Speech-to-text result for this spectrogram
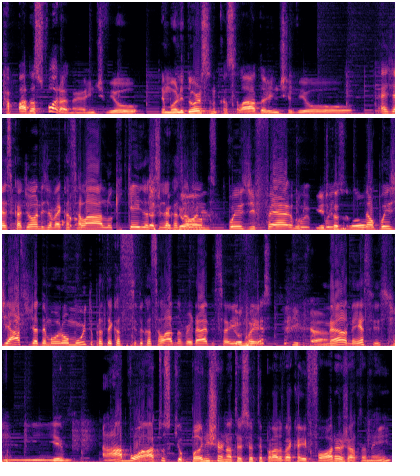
capadas fora, né? A gente viu Demolidor sendo cancelado, a gente viu É, Jessica Jones já vai cancelar, Luke Cage acho que já Jessica cancelou. Jones, Punhos de ferro. Punhos-. Não, Punhos de Aço já demorou muito pra ter sido cancelado, na verdade. Isso aí eu foi. nem assisti, cara. Não, nem assiste. E há boatos que o Punisher na terceira temporada vai cair fora já também.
